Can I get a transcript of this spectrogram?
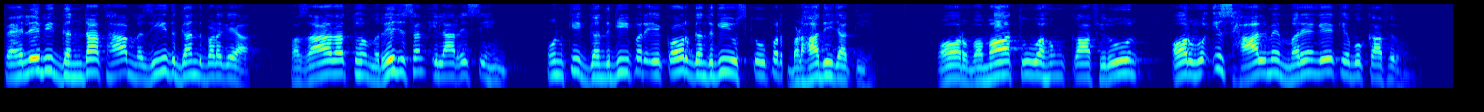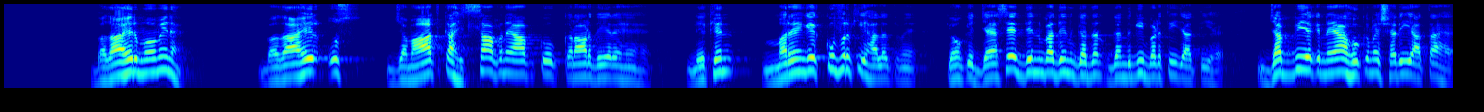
پہلے بھی گندا تھا، مزید گند بڑھ گیا۔ فضادت ہم رج سن الا رسم ان کی گندگی پر ایک اور گندگی اس کے اوپر بڑھا دی جاتی ہے۔ اور وما تو ہم کافرون۔ اور وہ اس حال میں مریں گے کہ وہ کافر ہوں۔ بظاہر مومن ہے بظاہر اس جماعت کا حصہ اپنے آپ کو قرار دے رہے ہیں، لیکن مریں گے کفر کی حالت میں، کیونکہ جیسے دن بہ دن گندگی بڑھتی جاتی ہے، جب بھی ایک نیا حکم شرعی آتا ہے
